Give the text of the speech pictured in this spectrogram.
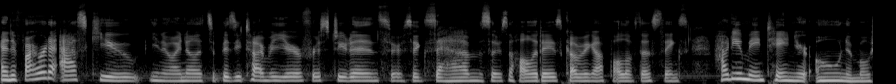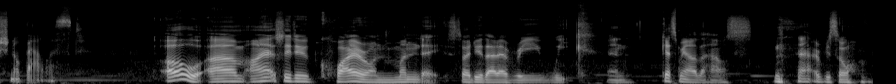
And if I were to ask you, you know, I know it's a busy time of year for students, there's exams, there's the holidays coming up, all of those things. How do you maintain your own emotional ballast? Oh, um, I actually do choir on Mondays. So I do that every week and gets me out of the house every so often.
